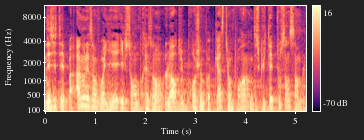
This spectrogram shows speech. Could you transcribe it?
N'hésitez pas à nous les envoyer, ils seront présents lors du prochain podcast et on pourra en discuter tous ensemble.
